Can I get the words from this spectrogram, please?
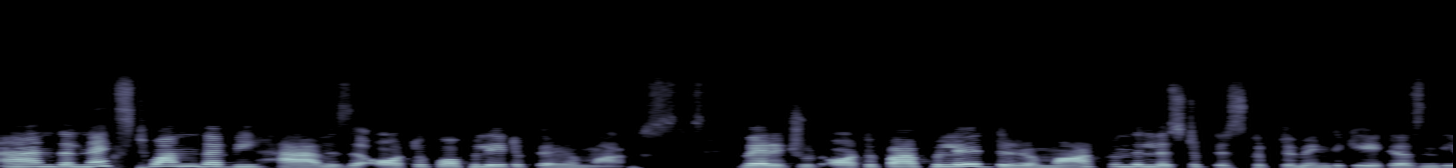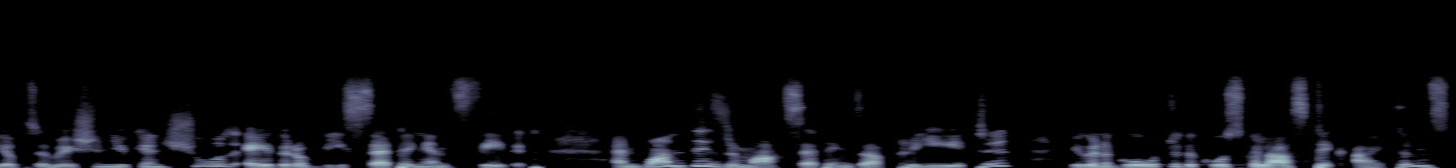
And the next one that we have is the auto populate of the remarks where it should auto-populate the remark from the list of descriptive indicators in the observation. You can choose either of these setting and save it. And once these remark settings are created, you're going to go to the co-scholastic items.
